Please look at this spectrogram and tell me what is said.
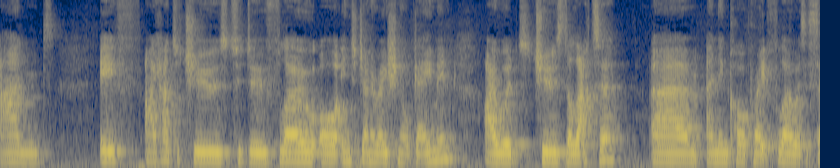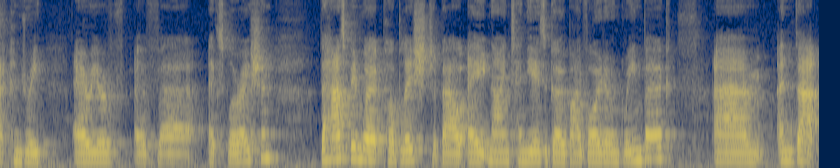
And if I had to choose to do flow or intergenerational gaming, I would choose the latter um, and incorporate flow as a secondary area of, of uh, exploration. There has been work published about eight, nine, ten years ago by Voida and Greenberg. Um, and that,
